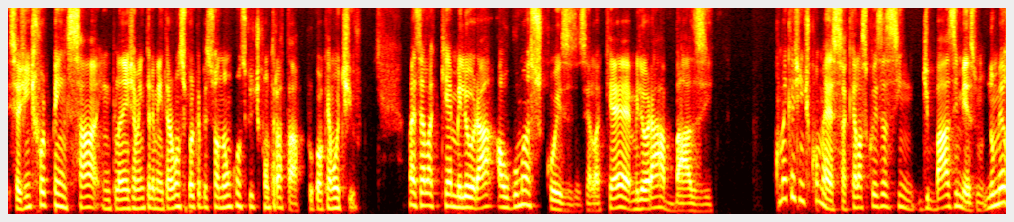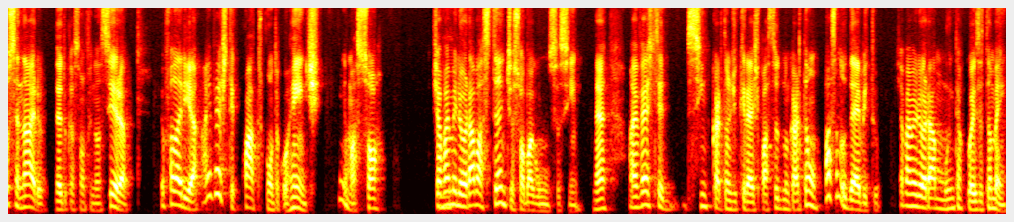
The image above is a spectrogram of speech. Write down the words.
Se a gente for pensar em planejamento alimentar, vamos supor que a pessoa não conseguiu te contratar, por qualquer motivo. Mas ela quer melhorar algumas coisas, ela quer melhorar a base como é que a gente começa? Aquelas coisas assim, de base mesmo. No meu cenário da educação financeira, eu falaria, ao invés de ter quatro contas correntes, tem uma só. Já vai uhum. melhorar bastante a sua bagunça, assim, né? Ao invés de ter cinco cartões de crédito, passa tudo no cartão, passa no débito. Já vai melhorar muita coisa também.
